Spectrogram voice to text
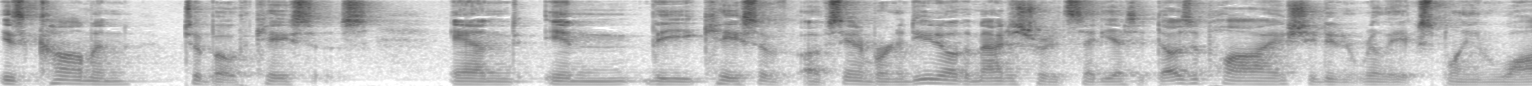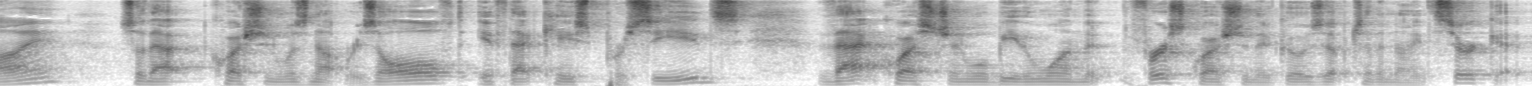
is common to both cases. And in the case of, of San Bernardino, the magistrate had said, yes, it does apply. She didn't really explain why. So that question was not resolved. If that case proceeds, that question will be the one that, the first question that goes up to the Ninth Circuit,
